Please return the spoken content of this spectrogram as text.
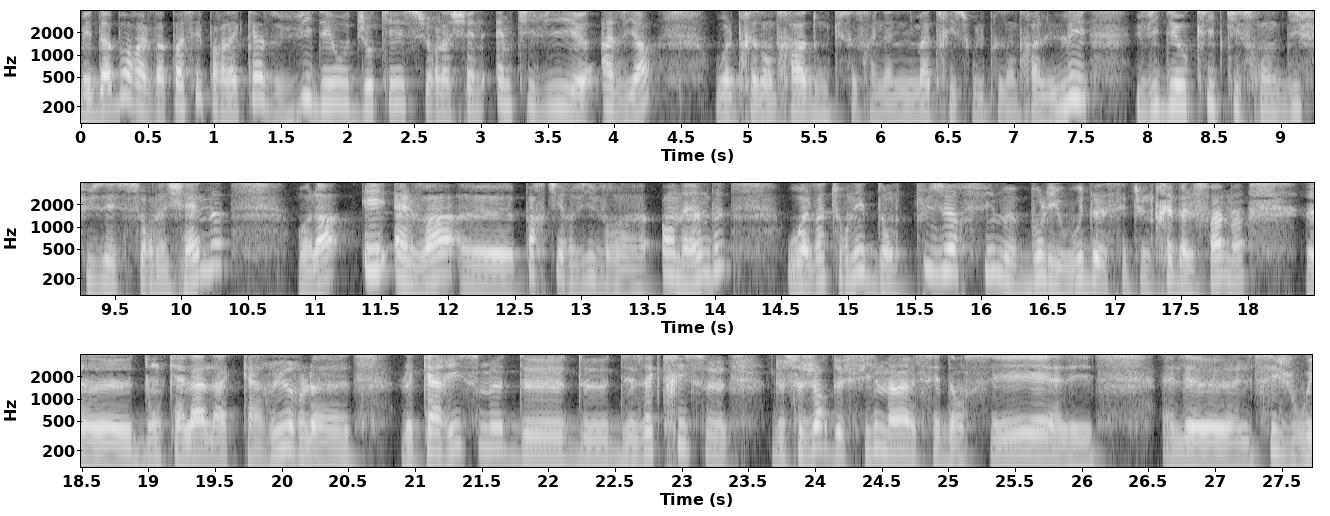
Mais d'abord, elle va passer par la case vidéo jockey sur la chaîne MTV euh, Asia, où elle présentera, donc ce sera une animatrice où elle présentera les vidéoclips qui seront diffusés sur la chaîne. Voilà. Et elle va euh, partir vivre euh, en Inde, où elle va tourner dans plusieurs films Bollywood. C'est une très belle femme. Hein. Euh, donc elle a la carrure, le, le charisme de, de, des actrices de ce genre de film. Hein. Elle sait danser, elle, est, elle, elle sait jouer.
